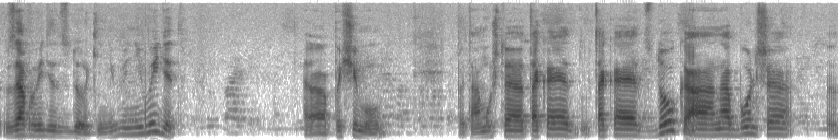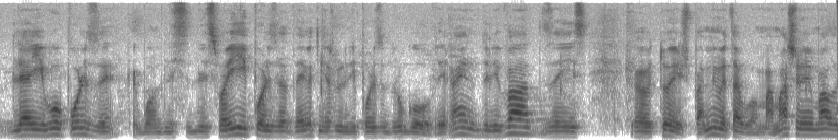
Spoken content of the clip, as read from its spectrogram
в заповеди сдоки не, не выйдет. А почему? Потому что такая, такая сдока, она больше для его пользы, как бы он для, для своей пользы отдает, нежели для пользы другого. Э, то есть, помимо того, мамашами мало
